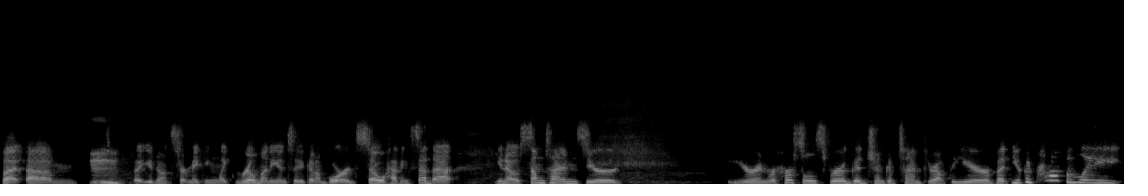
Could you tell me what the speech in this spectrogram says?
but um mm. but you don't start making like real money until you get on board so having said that you know sometimes you're you're in rehearsals for a good chunk of time throughout the year but you could probably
